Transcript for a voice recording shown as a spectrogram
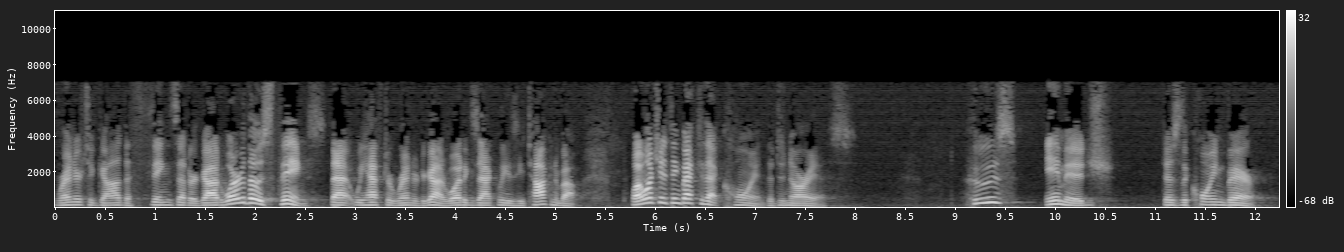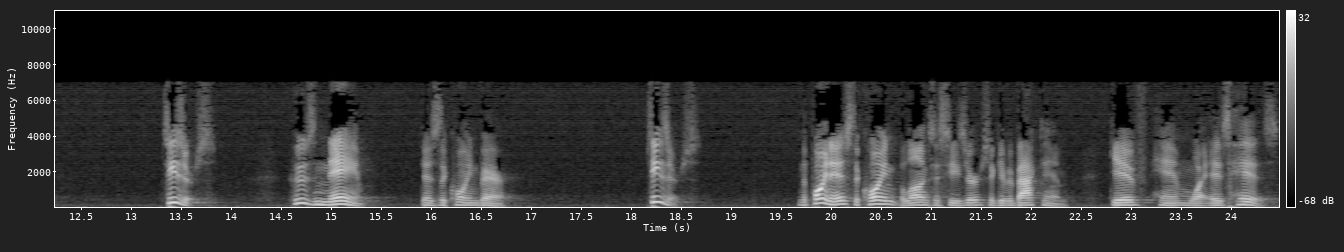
Render to God the things that are God. What are those things that we have to render to God? What exactly is he talking about? Well, I want you to think back to that coin, the denarius. Whose image does the coin bear? Caesar's. Whose name does the coin bear? Caesar's. And the point is, the coin belongs to Caesar, so give it back to him. Give him what is his.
